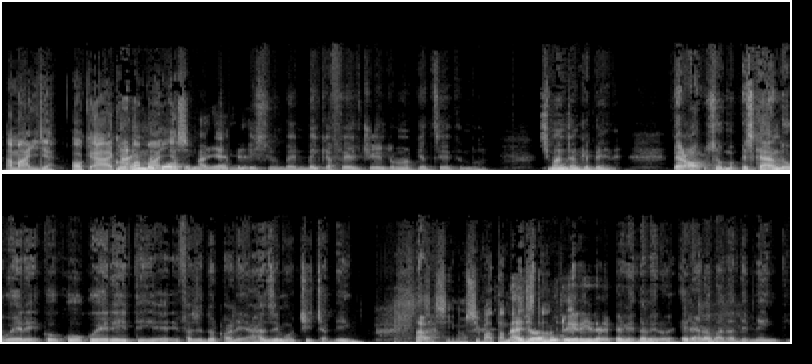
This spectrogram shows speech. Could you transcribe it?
A Maglie. Ok, ah, eccolo qua, Maglie. Sì. Maglie, è bellissimo, bei, bei caffè al centro, una piazzetta, si mangia anche bene. Però, insomma, pescando con quei reti e facendo il paleasimo, ciccia bin. Vabbè. Sì, sì, non si va tanto. Ma ce l'ho avuto di ridere perché davvero è la roba da dementi.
